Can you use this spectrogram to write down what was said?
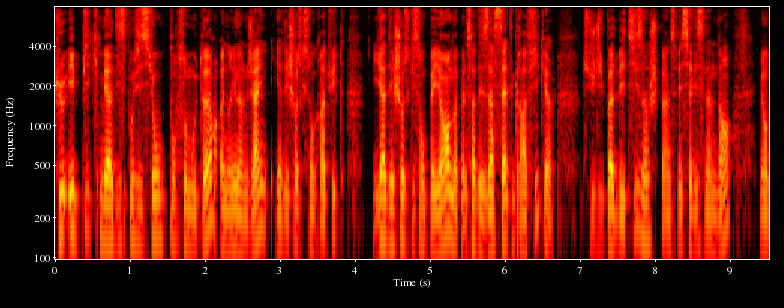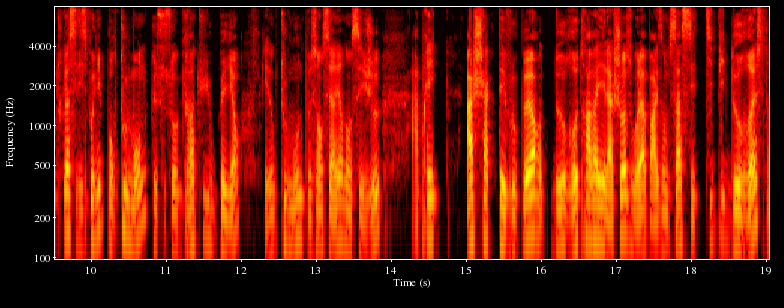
que Epic met à disposition pour son moteur, Unreal Engine. Il y a des choses qui sont gratuites, il y a des choses qui sont payantes, on appelle ça des assets graphiques. Si je dis pas de bêtises, hein, je suis pas un spécialiste là-dedans, mais en tout cas, c'est disponible pour tout le monde, que ce soit gratuit ou payant et donc tout le monde peut s'en servir dans ses jeux. Après, à chaque développeur de retravailler la chose. Voilà, par exemple, ça, c'est typique de Rust,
